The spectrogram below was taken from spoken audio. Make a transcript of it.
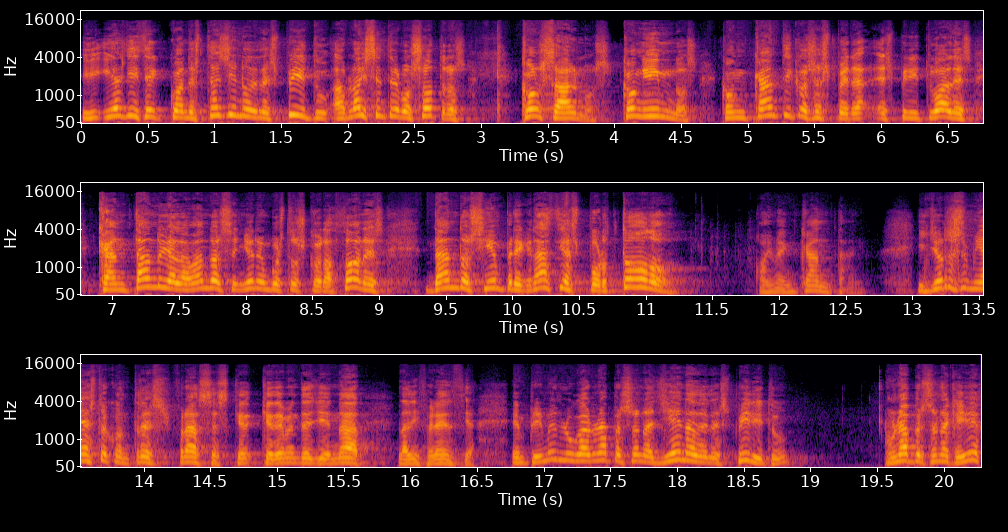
Y, Él dice, cuando estás lleno del Espíritu, habláis entre vosotros con salmos, con himnos, con cánticos espirituales, cantando y alabando al Señor en vuestros corazones, dando siempre gracias por todo. Hoy me encantan. Y yo resumía esto con tres frases que, que deben de llenar la diferencia. En primer lugar, una persona llena del Espíritu, una persona que vive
